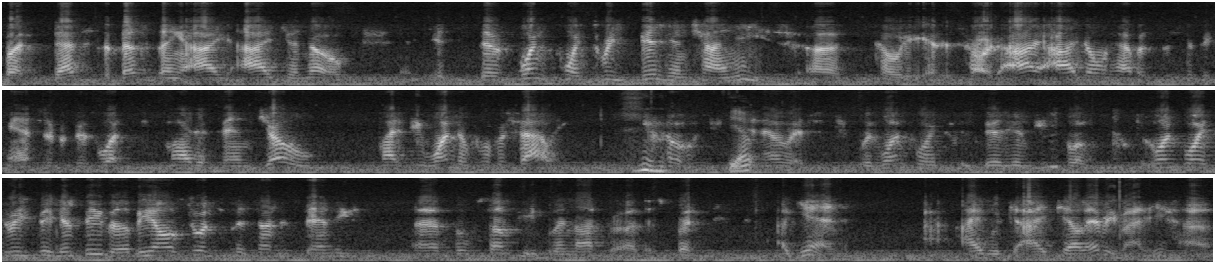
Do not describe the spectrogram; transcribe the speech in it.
But that's the best thing I, I can know. It, there's 1.3 billion Chinese, uh, Cody, and it's hard. I, I don't have a specific answer because what might have been Joe might be wonderful for Sally. You know, yep. you know, it's with 1.3 billion people, 1.3 billion people, there'll be all sorts of misunderstandings uh, for some people and not for others. But again, I would I tell everybody uh,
